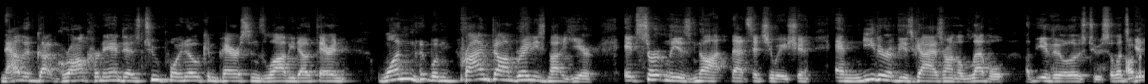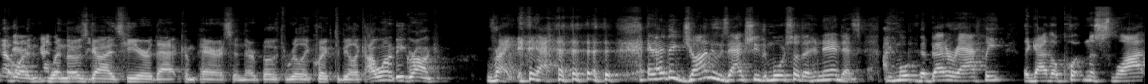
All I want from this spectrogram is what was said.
now they've got Gronk Hernandez 2.0 comparisons lobbied out there. And one, when prime Tom Brady's not here, it certainly is not that situation, and neither of these guys are on the level of either of those two. So let's I'll get when, when those guys hear that comparison, they're both really quick to be like, "I want to be Gronk." Right. Yeah. and I think Jonnu is actually the more so than Hernandez, the, more, the better athlete, the guy they'll put in the slot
